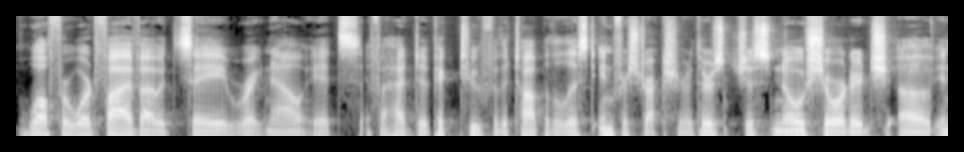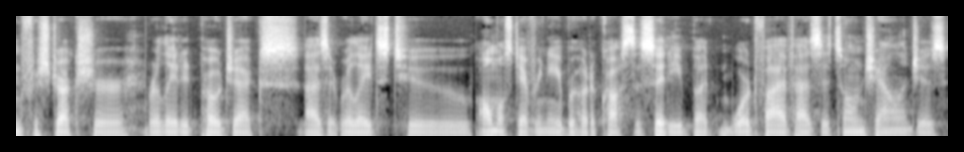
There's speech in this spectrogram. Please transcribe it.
Well, for Ward 5, I would say right now it's, if I had to pick two for the top of the list, infrastructure. There's just no shortage of infrastructure related projects as it relates to almost every neighborhood across the city, but Ward 5 has its own challenges.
